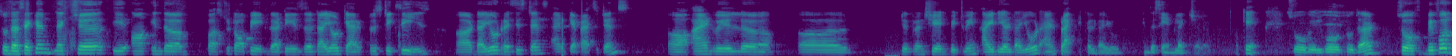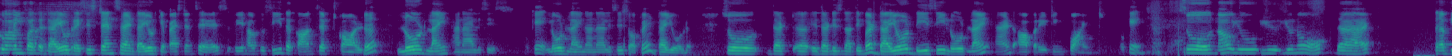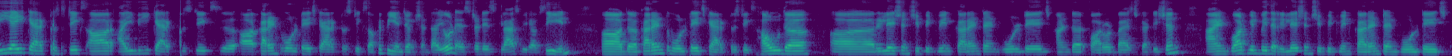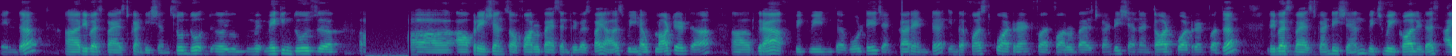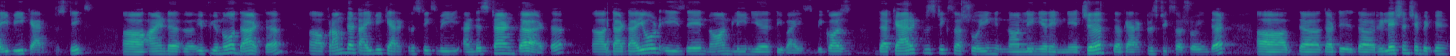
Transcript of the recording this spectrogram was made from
So the second lecture uh, in the first topic that is uh, diode characteristics is uh, diode resistance and capacitance, uh, and we'll uh, uh, differentiate between ideal diode and practical diode in the same lecture. Okay, so we'll go to that. So before going for the diode resistance and diode capacitances, we have to see the concept called load line analysis. Okay, load line analysis of a diode. So that uh, that is nothing but diode DC load line and operating point. Okay. So now you you you know that the VI characteristics are IV characteristics uh, or current voltage characteristics of a PN junction diode. Yesterday's class we have seen uh, the current voltage characteristics, how the uh, relationship between current and voltage under forward biased condition, and what will be the relationship between current and voltage in the reverse biased condition. So, tho- uh, making those uh, uh, operations of forward bias and reverse bias, we have plotted the uh, graph between the voltage and current in the first quadrant for forward biased condition and third quadrant for the reverse biased condition, which we call it as IV characteristics. Uh, and uh, if you know that, uh, from that IV characteristics, we understand that uh, the diode is a non-linear device because the characteristics are showing non-linear in nature. The characteristics are showing that uh, the that is the relationship between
